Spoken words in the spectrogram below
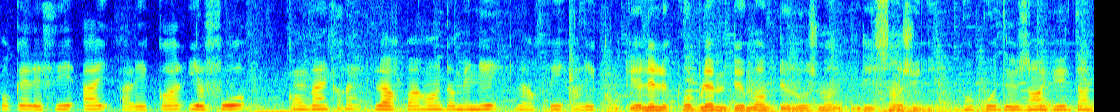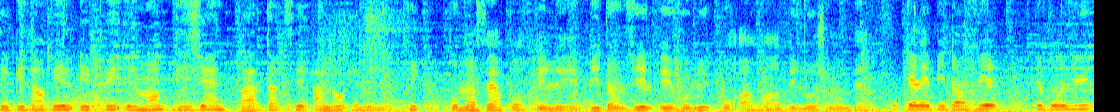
Pour que les filles aillent à l'école, il faut convaincre leurs parents d'emmener leurs filles à l'école. Quel est le problème de manque de logement décent, Julie Beaucoup de gens vivent dans des bidonvilles et puis il manque d'hygiène, pas d'accès à l'eau et l'électrique. Comment faire pour que les bidonvilles évoluent pour avoir des logements verts? Pour que les bidonvilles évoluent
